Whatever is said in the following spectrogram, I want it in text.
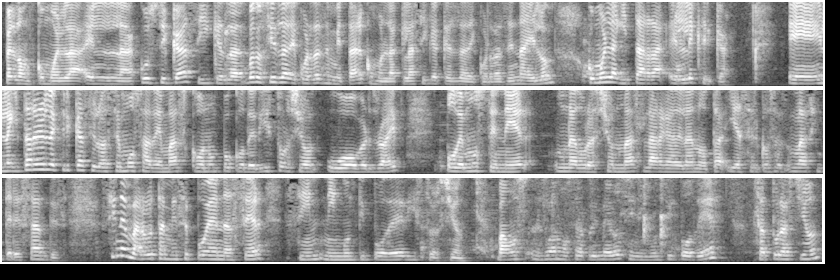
Perdón, como en la, en la acústica, sí, que es la, bueno, sí es la de cuerdas de metal, como en la clásica, que es la de cuerdas de nylon, como en la guitarra eléctrica. Eh, en la guitarra eléctrica si lo hacemos además con un poco de distorsión u overdrive, podemos tener una duración más larga de la nota y hacer cosas más interesantes. Sin embargo, también se pueden hacer sin ningún tipo de distorsión. Vamos, les voy a mostrar primero sin ningún tipo de saturación.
